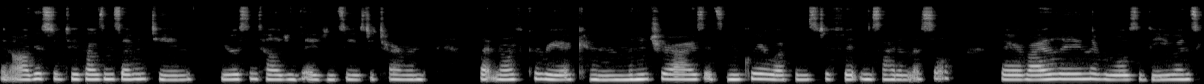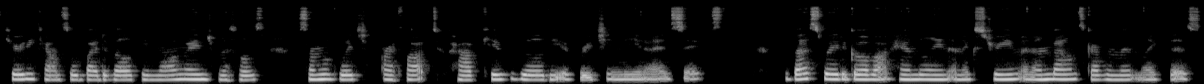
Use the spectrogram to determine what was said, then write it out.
In August of 2017, U.S. intelligence agencies determined that North Korea can miniaturize its nuclear weapons to fit inside a missile. They are violating the rules of the UN Security Council by developing long-range missiles, some of which are thought to have capability of reaching the United States. The best way to go about handling an extreme and unbalanced government like this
